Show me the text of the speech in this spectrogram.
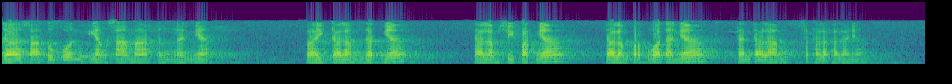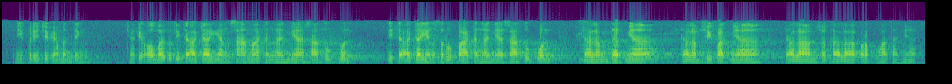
ada satupun yang sama dengannya Baik dalam zatnya Dalam sifatnya Dalam perbuatannya Dan dalam segala-galanya Ini prinsip yang penting Jadi Allah itu tidak ada yang sama dengannya satupun Tidak ada yang serupa dengannya satupun Dalam zatnya Dalam sifatnya Dalam segala perbuatannya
